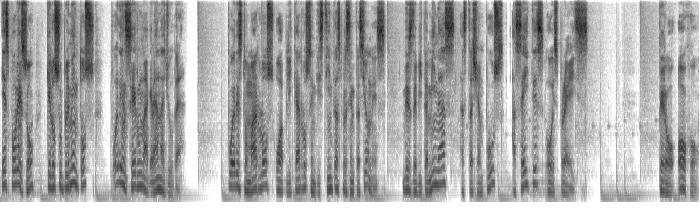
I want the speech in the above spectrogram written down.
Es por eso que los suplementos pueden ser una gran ayuda. Puedes tomarlos o aplicarlos en distintas presentaciones, desde vitaminas hasta shampoos, aceites o sprays. Pero ojo,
